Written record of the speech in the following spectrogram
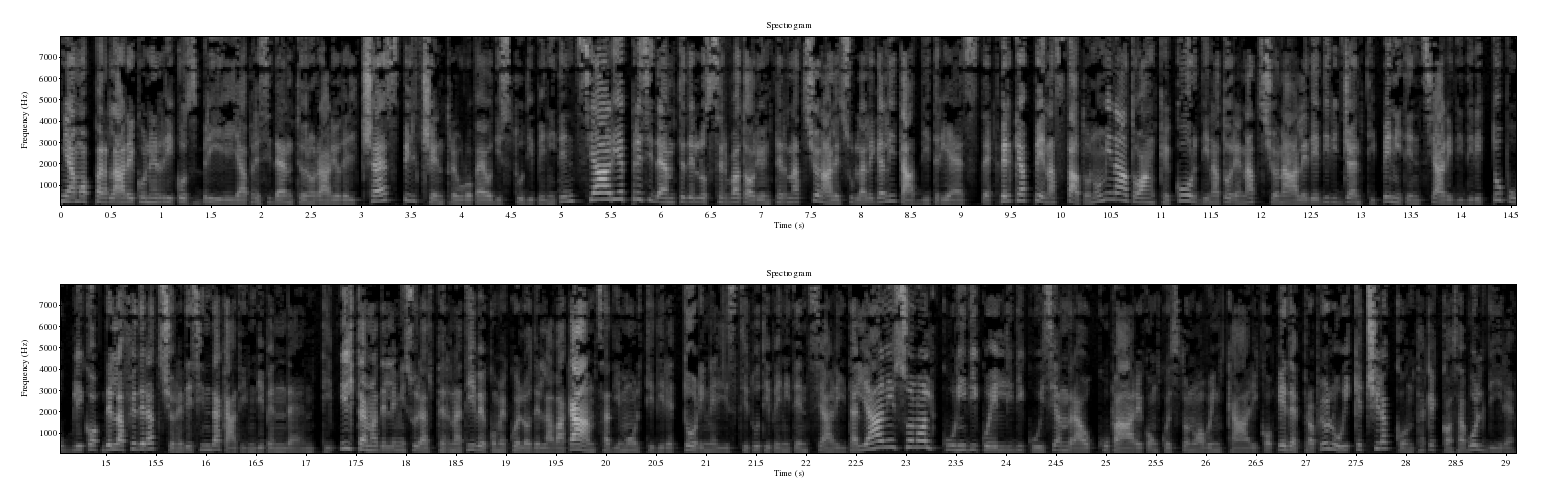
Torniamo a parlare con Enrico Sbriglia, presidente onorario del CESP, il Centro Europeo di Studi Penitenziari e presidente dell'Osservatorio internazionale sulla legalità di Trieste, perché è appena stato nominato anche coordinatore nazionale dei dirigenti penitenziari di diritto pubblico della Federazione dei Sindacati Indipendenti. Il tema delle misure alternative come quello della vacanza di molti direttori negli istituti penitenziari italiani sono alcuni di quelli di cui si andrà a occupare con questo nuovo incarico ed è proprio lui che ci racconta che cosa vuol dire.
